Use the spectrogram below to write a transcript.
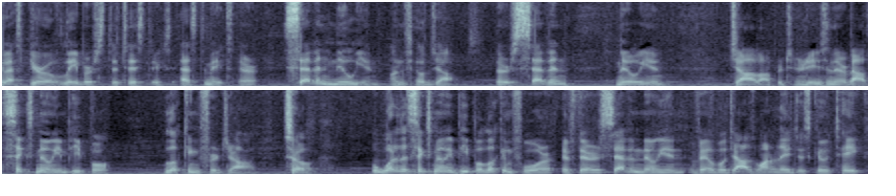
US Bureau of Labor Statistics estimates there are 7 million unfilled jobs. There are 7 million job opportunities and there are about 6 million people looking for jobs. So what are the 6 million people looking for if there are 7 million available jobs? Why don't they just go take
